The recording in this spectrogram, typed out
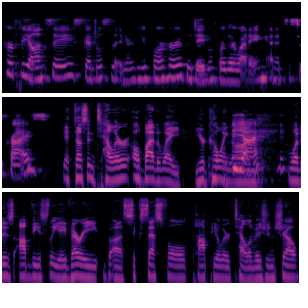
her fiance schedules the interview for her the day before their wedding, and it's a surprise. It doesn't tell her, oh, by the way, you're going on Yeah. what is obviously a very uh, successful, popular television show.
